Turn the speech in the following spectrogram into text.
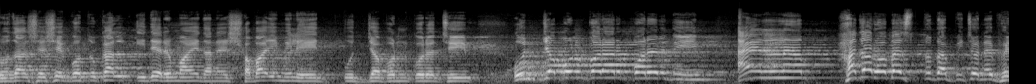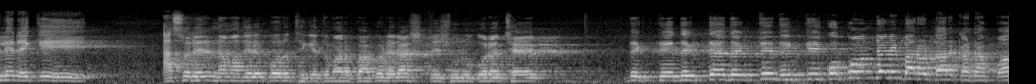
রোজা শেষে গতকাল ঈদের ময়দানে সবাই মিলে উদযাপন করেছি। উদযাপন করার পরের দিন হাজারো ব্যস্ততা পিছনে ফেলে রেখে আসরের নামাজের পর থেকে তোমার পাগলের আসতে শুরু করেছে। দেখতে দেখতে দেখতে দেখতে কখন জানি বারোটার কাটা পা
